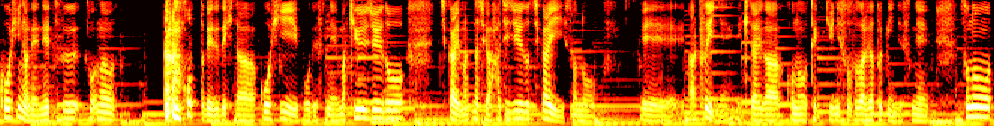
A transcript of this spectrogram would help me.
コーヒーの、ね、熱、この ホットで出てきたコーヒーをですね、まあ、90度近い、まあ、なしが80度近い、その、えー、熱い、ね、液体がこの鉄球に注がれた時にですね、その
